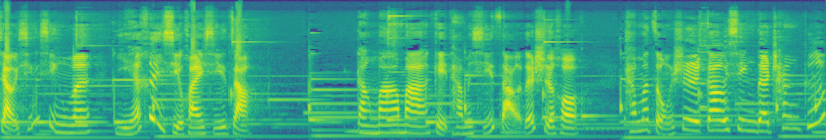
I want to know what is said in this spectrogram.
小星星们也很喜欢洗澡。当妈妈给它们洗澡的时候，它们总是高兴地唱歌。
